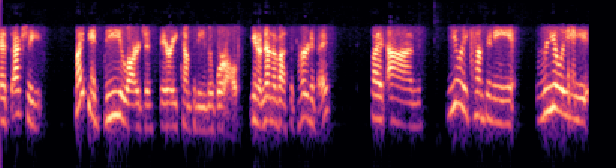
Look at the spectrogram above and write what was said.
it's actually might be the largest dairy company in the world. You know, none of us have heard of it, but um, Yili company really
